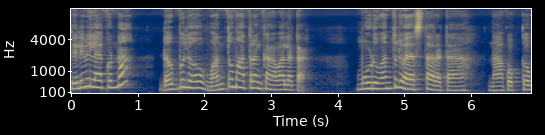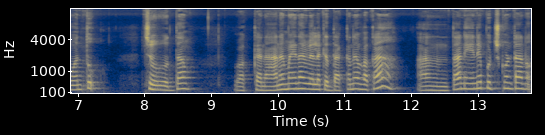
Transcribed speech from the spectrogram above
తెలివి లేకుండా డబ్బులో వంతు మాత్రం కావాలట. మూడు వంతులు వేస్తారట. నాకొక్క వంతు. చూద్దాం. ఒక్క నాణ్యమైన వీళ్ళకి దక్కనివ్వక అంతా నేనే పుచ్చుకుంటాను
